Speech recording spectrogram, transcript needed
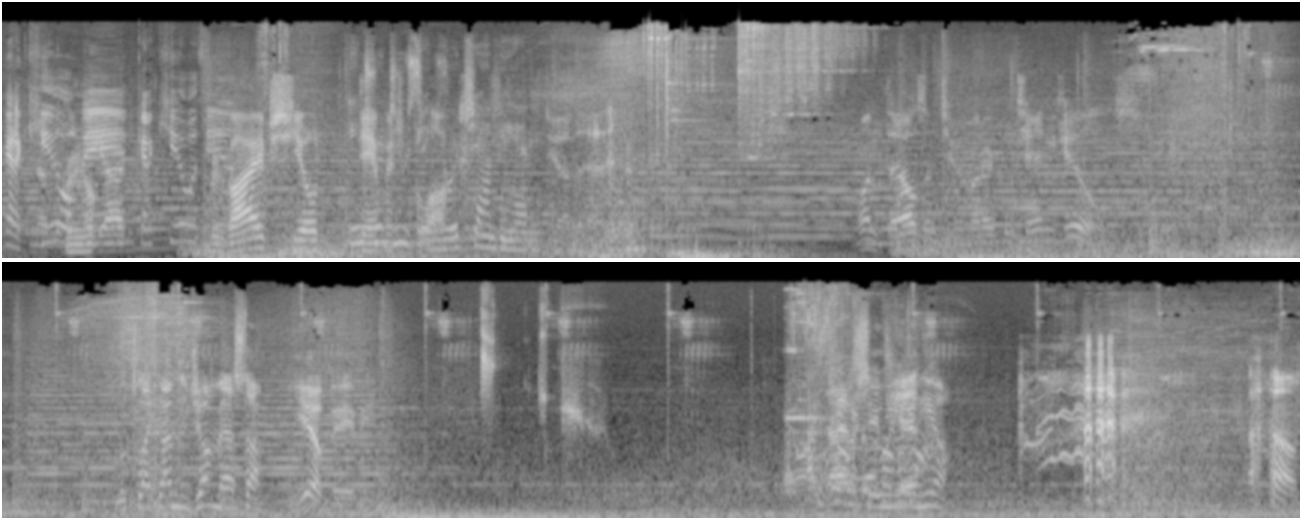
I got a kill, Revive- man. Got a kill with him. Revive shield damage Introducing block. your champion. Yeah, that. 1,210 kills. Looks like I'm the jump master. Yeah, baby. That was Say we get in here. Um,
